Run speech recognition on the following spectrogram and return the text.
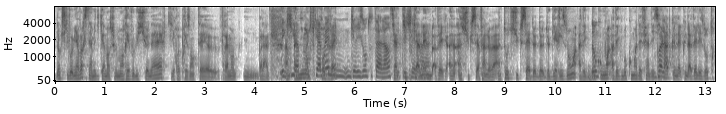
Donc ce qu'il faut bien voir, c'est un médicament absolument révolutionnaire qui représentait vraiment une, voilà Et un, qui, un a- immense qui progrès amène une guérison totale. Hein, qui, qui qui- amène avec un, un succès, enfin le- un taux de succès de, guérison avec Donc- beaucoup moins, avec beaucoup moins d'effets indésirables Voilà. que, n'a- que n'avaient les autres.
